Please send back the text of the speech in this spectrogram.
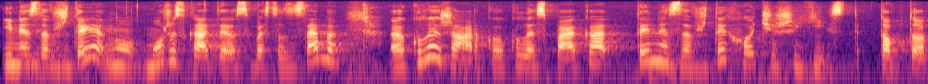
І не завжди, ну можу сказати особисто за себе, е, коли жарко, коли спека, ти не завжди хочеш їсти. Тобто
